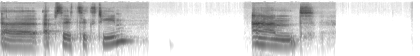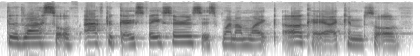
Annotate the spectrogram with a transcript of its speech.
uh, episode 16. And the last sort of after Ghost Facers is when I'm like, okay, I can sort of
